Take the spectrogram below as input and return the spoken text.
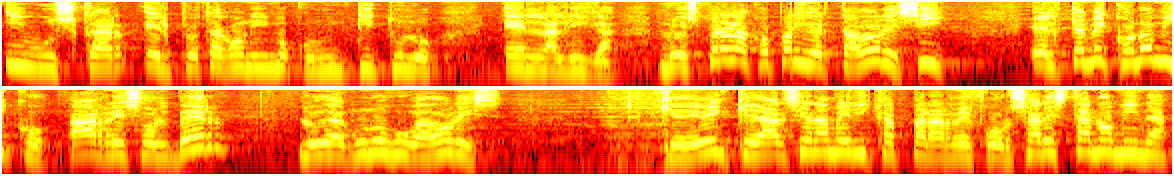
y buscar el protagonismo con un título en la liga. Lo espera la Copa Libertadores, sí. El tema económico, a resolver lo de algunos jugadores que deben quedarse en América para reforzar esta nómina,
